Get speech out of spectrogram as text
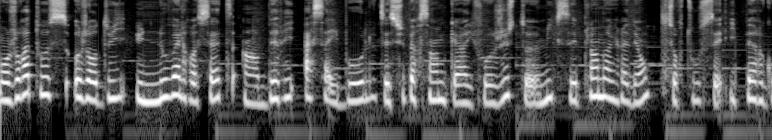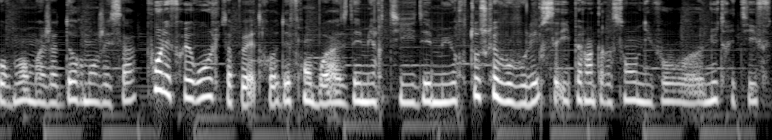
Bonjour à tous, aujourd'hui une nouvelle recette, un berry acai bowl. C'est super simple car il faut juste mixer plein d'ingrédients. Surtout c'est hyper gourmand, moi j'adore manger ça. Pour les fruits rouges, ça peut être des framboises, des myrtilles, des mûres, tout ce que vous voulez. C'est hyper intéressant au niveau euh, nutritif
